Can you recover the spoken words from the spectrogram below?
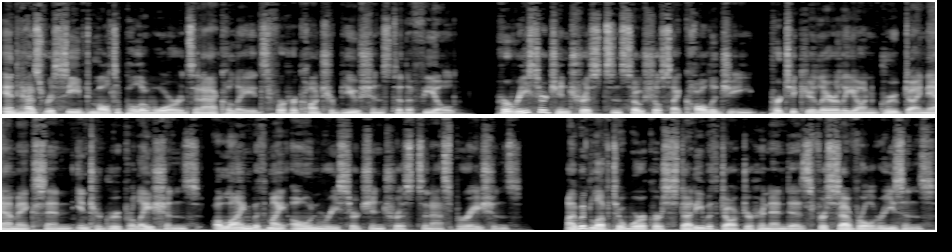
and has received multiple awards and accolades for her contributions to the field. Her research interests in social psychology, particularly on group dynamics and intergroup relations, align with my own research interests and aspirations. I would love to work or study with Dr. Hernandez for several reasons.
